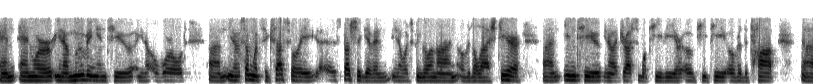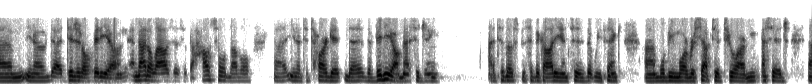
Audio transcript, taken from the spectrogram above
And, and we're you know moving into you know a world um, you know somewhat successfully, especially given you know what's been going on over the last year, um, into you know addressable TV or OTT over the top um, you know digital video, and, and that allows us at the household level uh, you know to target the the video messaging uh, to those specific audiences that we think um, will be more receptive to our message, uh,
